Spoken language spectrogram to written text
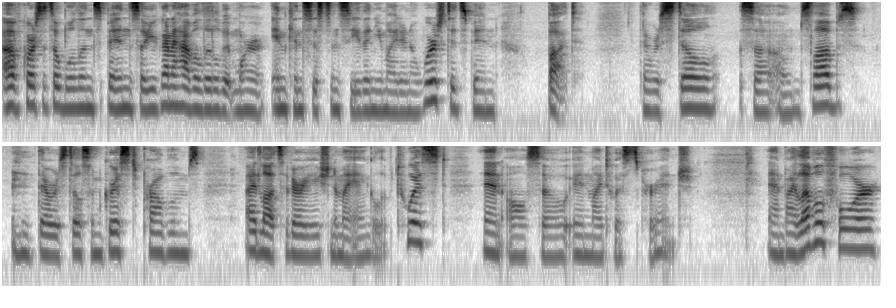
Of course, it's a woolen spin, so you're going to have a little bit more inconsistency than you might in a worsted spin, but there was still some slubs, there were still some grist problems. I had lots of variation in my angle of twist and also in my twists per inch. And by level four,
